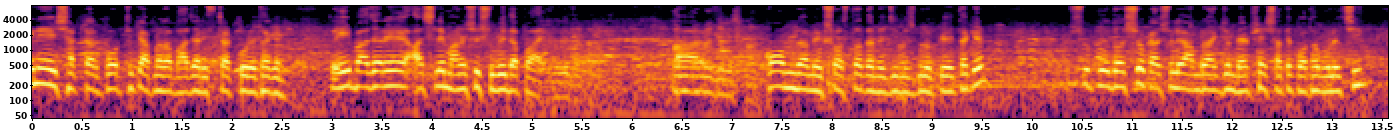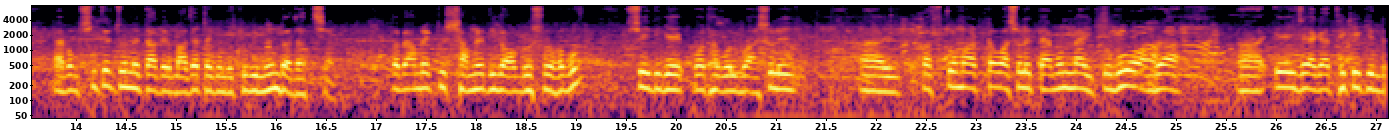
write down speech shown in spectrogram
এনে এই সাতটার পর থেকে আপনারা বাজার স্টার্ট করে থাকেন। তো এই বাজারে আসলে মানুষের সুবিধা পায়। জিনিস কম দামে সস্তা দামে জিনিসগুলো পেয়ে থাকেন। সুপ্রিয় দর্শক আসলে আমরা একজন ব্যবসায়ীর সাথে কথা বলেছি এবং শীতের জন্য তাদের বাজারটা কিন্তু খুবই মন্দা যাচ্ছে। তবে আমরা একটু সামনের দিকে অগ্রসর হব সেই দিকে কথা বলব। আসলে কাস্টমারটাও আসলে তেমন নাই তবুও আমরা এই জায়গা থেকে কিন্তু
